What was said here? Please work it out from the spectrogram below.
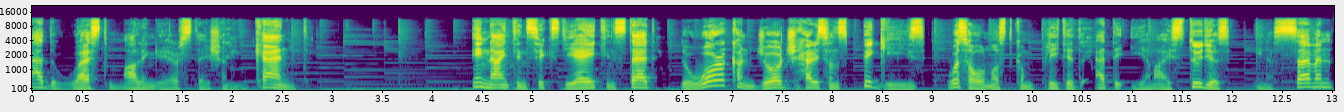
at the West Malling Air Station in Kent. In 1968, instead, the work on George Harrison's Piggies was almost completed at the EMI studios in a 7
